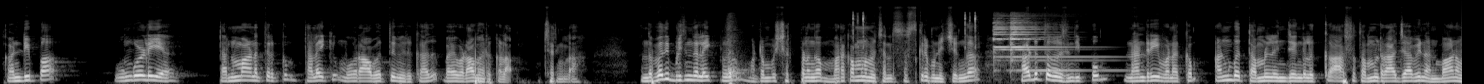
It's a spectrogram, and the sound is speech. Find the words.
கண்டிப்பாக உங்களுடைய தன்மானத்திற்கும் தலைக்கும் ஒரு ஆபத்தும் இருக்காது பயப்படாமல் இருக்கலாம். சரிங்களா? அந்த பற்றி பிடிச்சிருந்த லைக் பண்ணுங்கள் மற்றும் ஷேர் பண்ணுங்கள் மறக்காமல் நம்ம சேனல் சப்ஸ்கிரைப் பண்ணி வச்சுங்க அடுத்த ஒரு சந்திப்போம். நன்றி வணக்கம். அன்பு தமிழ் நெஞ்சங்களுக்கு ஆசை தமிழ் ராஜாவின் அன்பான வணக்கம்.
